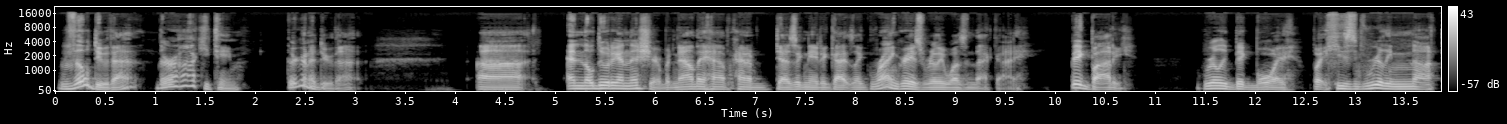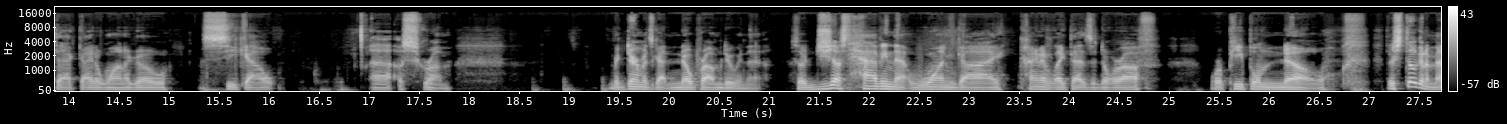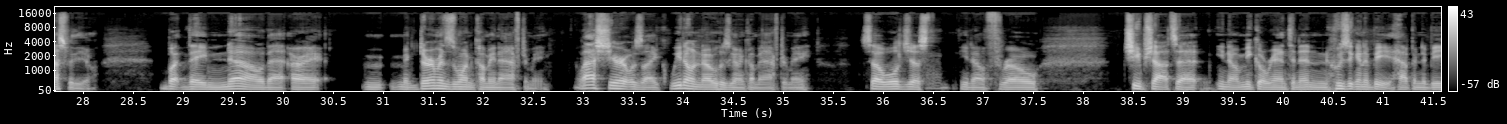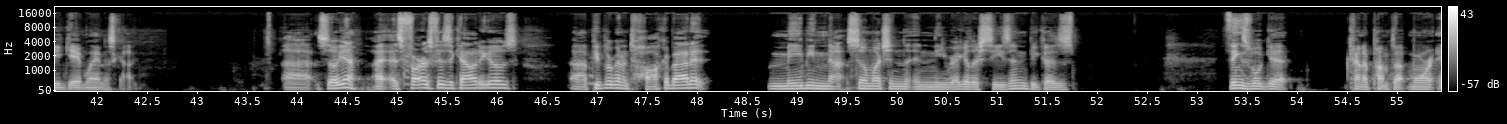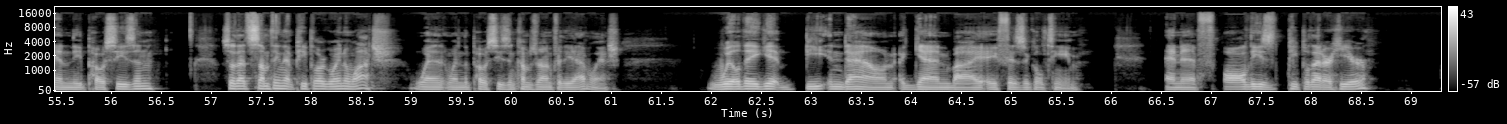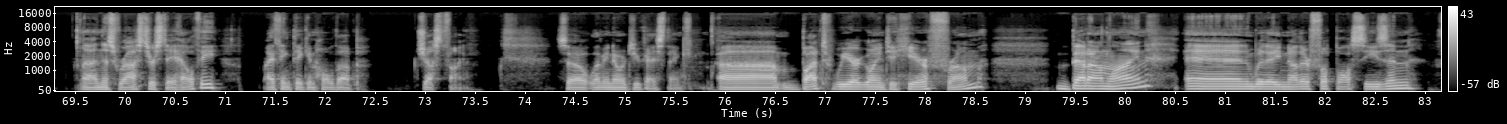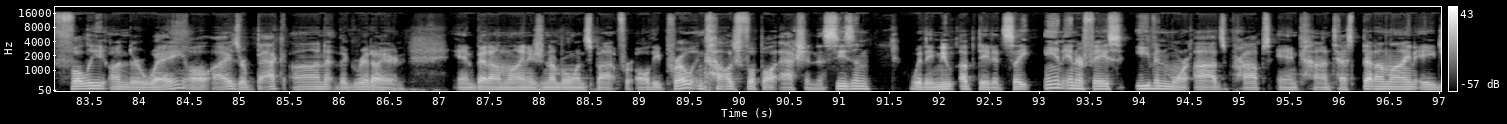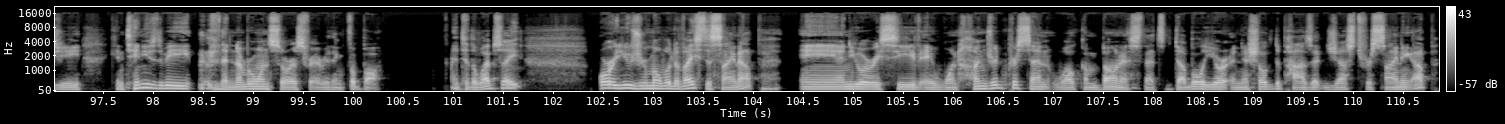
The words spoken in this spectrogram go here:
they'll do that. They're a hockey team. They're going to do that. Uh, and they'll do it again this year. But now they have kind of designated guys like Ryan Graves really wasn't that guy. Big body, really big boy, but he's really not that guy to want to go seek out uh, a scrum. MacDermid's got no problem doing that. So just having that one guy, kind of like that Zadorov, where people know they're still going to mess with you, but they know that all right, MacDermid's the one coming after me. Last year it was like we don't know who's going to come after me, so we'll just you know throw cheap shots at you know Mikko Rantanen, and who's it going to be? Happened to be Gabe Landeskog. Uh, so yeah, I, as far as physicality goes, uh, people are going to talk about it maybe not so much in the, in the regular season because things will get kind of pumped up more in the postseason. So that's something that people are going to watch when when the postseason comes around for the Avalanche. Will they get beaten down again by a physical team? And if all these people that are here uh, in this roster stay healthy, I think they can hold up just fine. So let me know what you guys think. Um, but we are going to hear from BetOnline, and with another football season fully underway, all eyes are back on the gridiron. And BetOnline is your number one spot for all the pro and college football action this season. With a new updated site and interface, even more odds, props, and contests. BetOnline AG continues to be the number one source for everything football. And to the website, or use your mobile device to sign up, and you will receive a 100% welcome bonus. That's double your initial deposit just for signing up.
